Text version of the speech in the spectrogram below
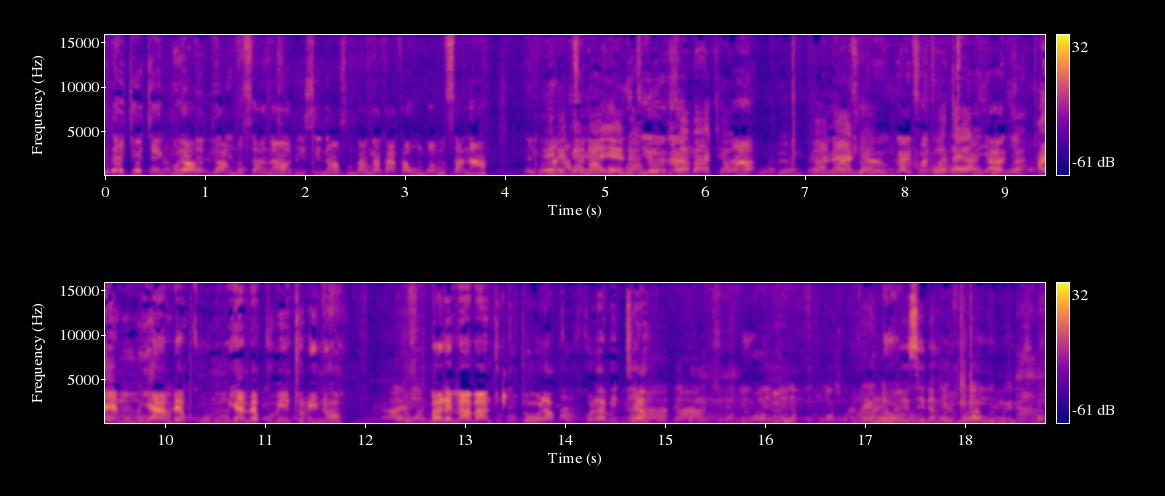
era ekyo kyeigulo kyamusana lwisi nafumbanga kakawunga omusana yamukugwa aye mumuyambe ku mumuyambe ku bintu bino baleme abantu kutoola kukola bitya? Ezira Mwala we mwene zira.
